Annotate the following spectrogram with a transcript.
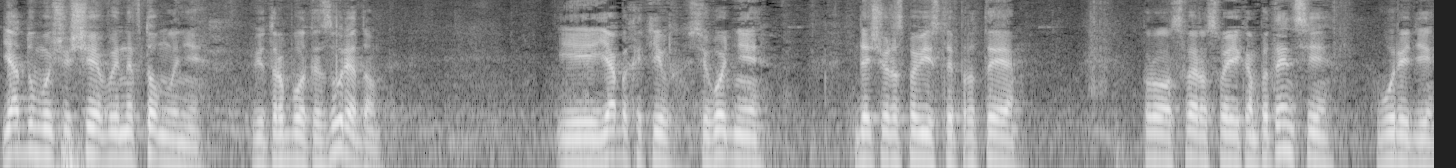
Я думаю, що ще ви не втомлені від роботи з урядом. І я би хотів сьогодні дещо розповісти про те, про сферу своєї компетенції в уряді,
